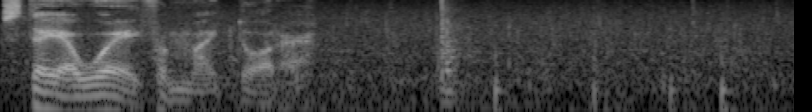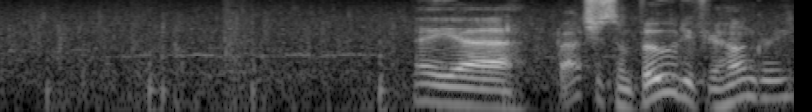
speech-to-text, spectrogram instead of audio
Stay away from my daughter. Hey, uh, brought you some food if you're hungry.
